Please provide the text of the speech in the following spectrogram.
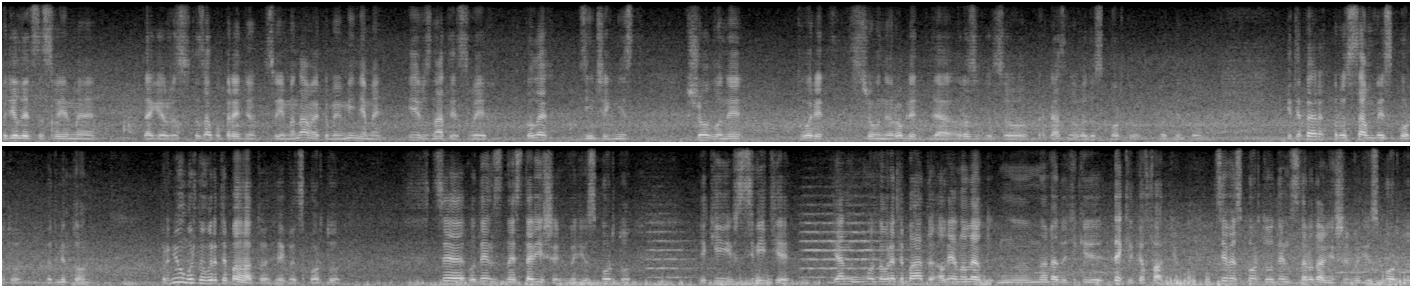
поділитися своїми, так я вже сказав попередньо, своїми навиками, вміннями і знати своїх колег з інших міст, що вони творять, що вони роблять для розвитку цього прекрасного виду спорту бадмінтон. І тепер про сам вид спорту бадмінтон. Про нього можна говорити багато, як вид спорту. Це один з найстаріших видів спорту, який в світі, я можна говорити багато, але я наледу- наведу тільки декілька фактів. Цей вид спорту один з стародавніших видів спорту.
